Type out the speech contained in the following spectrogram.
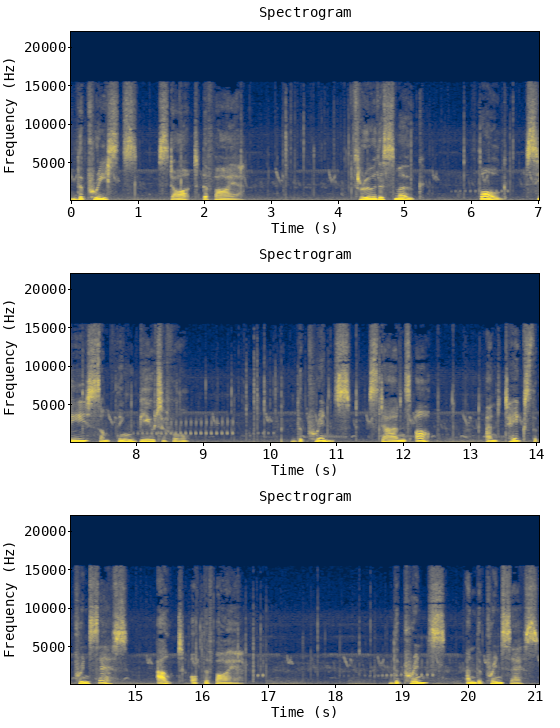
The priests start the fire. Through the smoke, Fogg sees something beautiful. The prince stands up and takes the princess out of the fire. The prince and the princess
